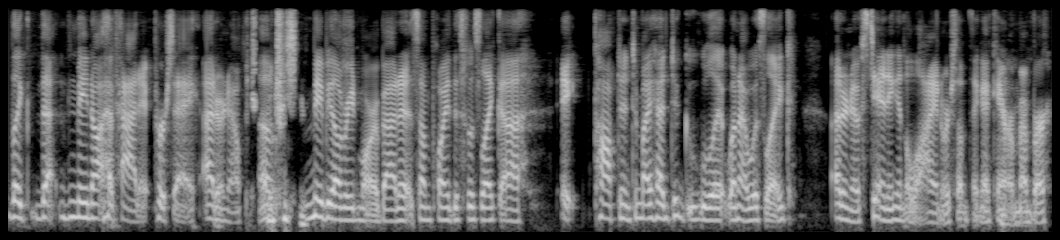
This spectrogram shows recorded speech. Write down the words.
like that may not have had it per se. I don't know. Um, maybe I'll read more about it at some point. This was like a it popped into my head to Google it when I was like I don't know standing in a line or something. I can't remember.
